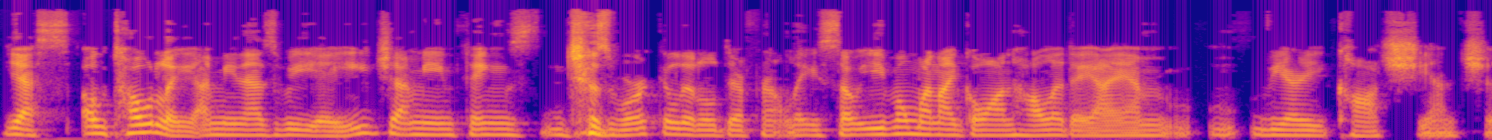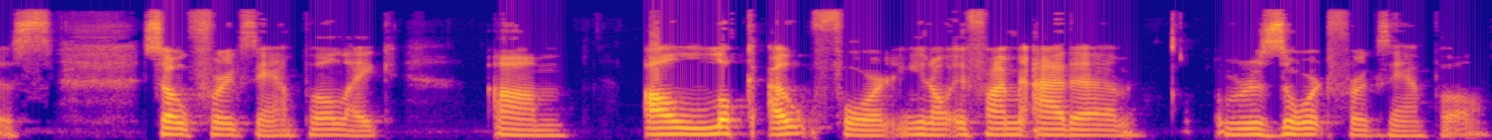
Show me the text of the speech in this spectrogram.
Yes. Oh, totally. I mean, as we age, I mean, things just work a little differently. So even when I go on holiday, I am very conscientious. So, for example, like, um, I'll look out for, you know, if I'm at a resort, for example,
